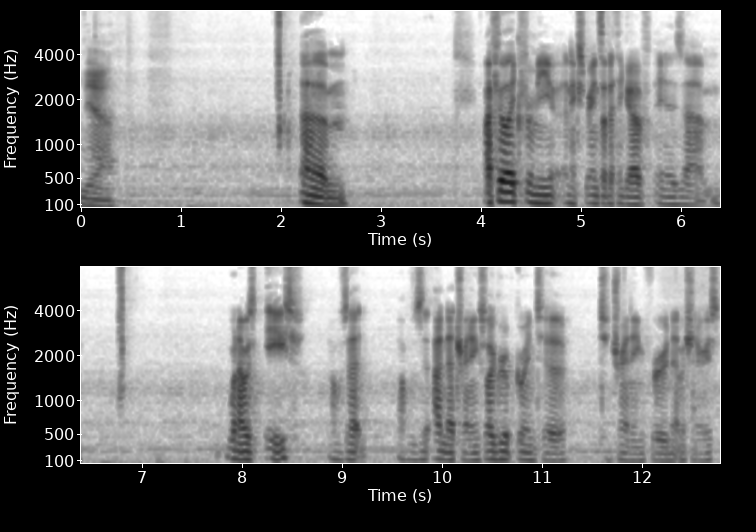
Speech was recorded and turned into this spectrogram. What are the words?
yeah. um, I feel like for me, an experience that I think of is um, when I was eight. I was at I was at net training, so I grew up going to, to training for net missionaries.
